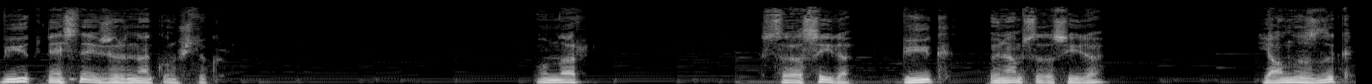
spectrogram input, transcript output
büyük nesne üzerinden konuştuk. Bunlar sırasıyla büyük önem sırasıyla yalnızlık,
